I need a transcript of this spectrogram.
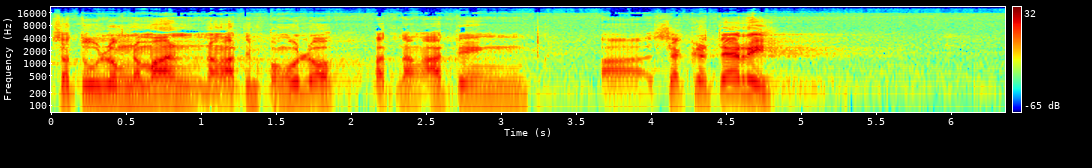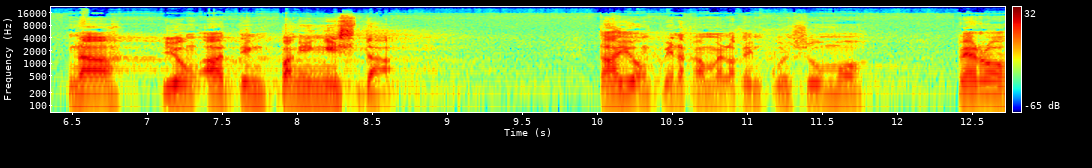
sa tulong naman ng ating Pangulo at ng ating ah, Secretary na yung ating pangingisda. Tayo ang pinakamalaking konsumo pero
